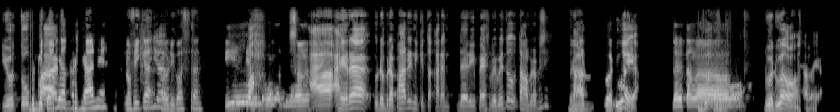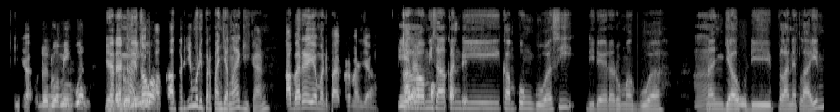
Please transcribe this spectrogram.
YouTube begitu aja kerjaannya Novika Iya. kalau di kosan Iya, iya, Wah. bener banget, bener banget. Ah, akhirnya udah berapa hari nih kita karen dari PSBB tuh tanggal berapa sih? Berapa? Tanggal 22 ya? Dari tanggal 22 kalau nggak salah ya. Iya. udah dua mingguan. Ya Ada dan dua itu minggu. kabarnya mau diperpanjang lagi kan? kabarnya ya mau diperpanjang. Iya, Kalau pasti, misalkan pasti. di kampung gua sih di daerah rumah gua Hmm? nan jauh di planet lain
